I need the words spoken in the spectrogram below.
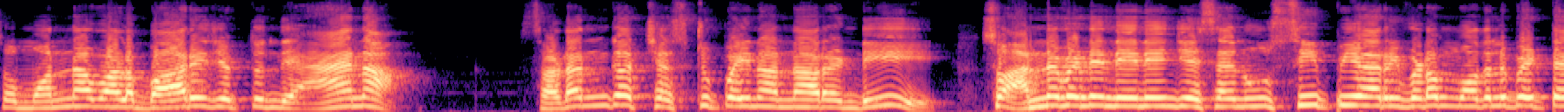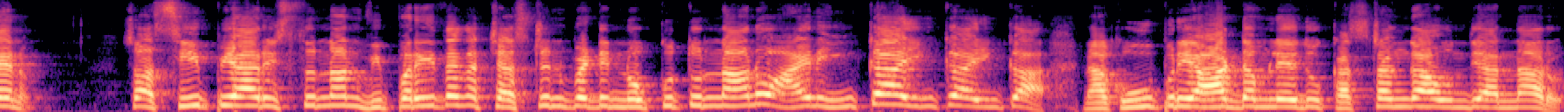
సో మొన్న వాళ్ళ భార్య చెప్తుంది యానా సడన్గా చెస్ట్ పైన అన్నారండి. సో అన్న వెంటనే నేనేం చేశాను? సిపిఆర్ ఇవ్వడం మొదలుపెట్టాను. సో ఆ సిపిఆర్ ఇస్తున్నాను విపరీతంగా చెస్ట్ని పెట్టి నొక్కుతున్నాను ఆయన ఇంకా ఇంకా ఇంకా. నాకు ఊపిరి ఆడడం లేదు కష్టంగా ఉంది అన్నారు.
